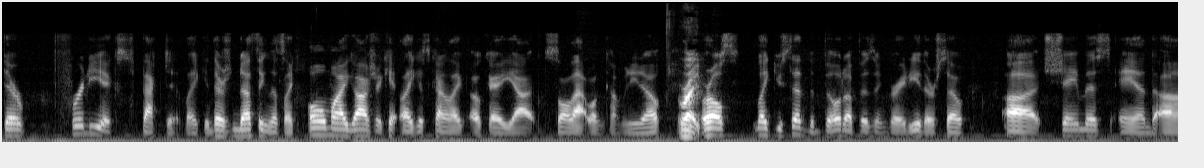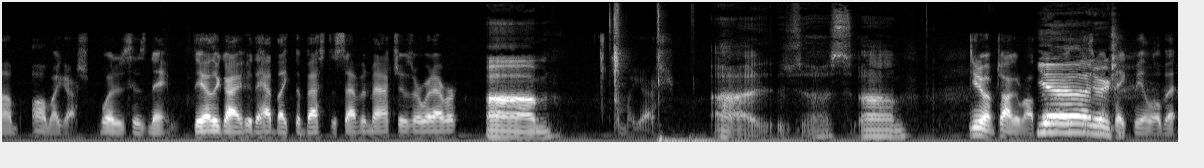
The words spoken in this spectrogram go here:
they're pretty expected. Like there's nothing that's like, oh my gosh, I can't. Like it's kind of like, okay, yeah, saw that one coming, you know. right Or else, like you said, the buildup isn't great either. So, uh, Sheamus and um, oh my gosh, what is his name? The other guy who they had like the best of seven matches or whatever. um Oh my gosh, uh um you know what I'm talking about. though, Yeah, right? That's gonna take me a little bit.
